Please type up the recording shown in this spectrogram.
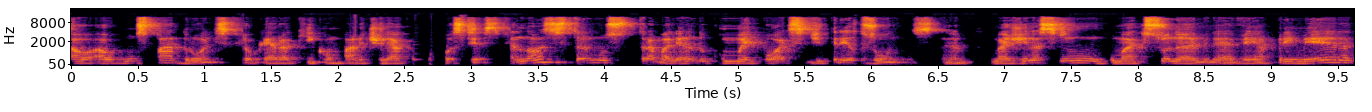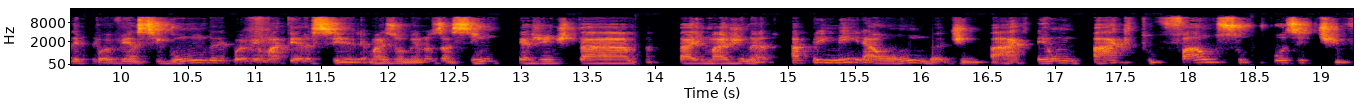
alguns padrões que eu quero aqui compartilhar com vocês. Nós estamos trabalhando com uma hipótese de três ondas. Né? Imagina assim uma tsunami, né? Vem a primeira, depois vem a segunda, depois vem uma terceira. É mais ou menos assim que a gente está tá imaginando. A primeira onda de impacto é um impacto falso positivo.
